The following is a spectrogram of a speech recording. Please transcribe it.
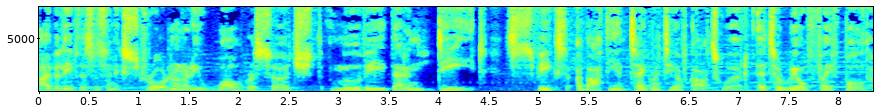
I believe this is an extraordinarily well researched movie that indeed speaks about the integrity of God's word. It's a real faith builder.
